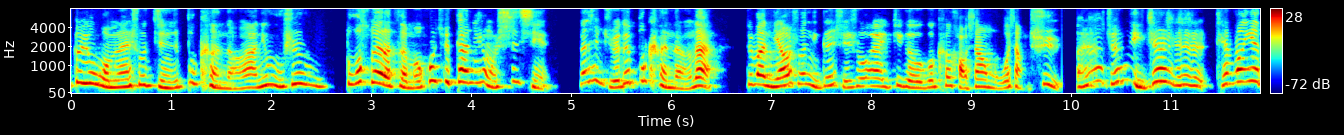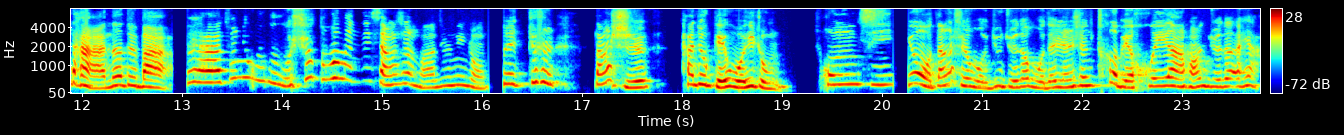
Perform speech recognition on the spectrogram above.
对于我们来说简直不可能啊！你五十多岁了，怎么会去干这种事情？那是绝对不可能的。对吧？你要说你跟谁说，哎，这个有个科考项目，我想去，哎呀，觉得你这是天方夜谭呢，对吧？对啊，就你五十多了，你在想什么？就是那种，对，就是当时他就给我一种冲击，因为我当时我就觉得我的人生特别灰暗，好像觉得，哎呀，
